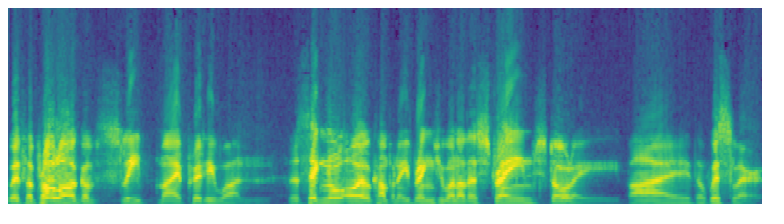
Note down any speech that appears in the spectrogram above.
With the prologue of Sleep, My Pretty One, the Signal Oil Company brings you another strange story by The Whistler.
